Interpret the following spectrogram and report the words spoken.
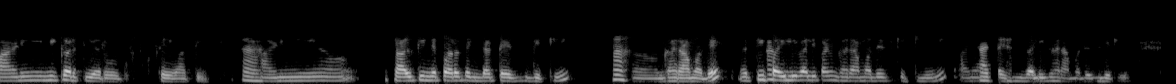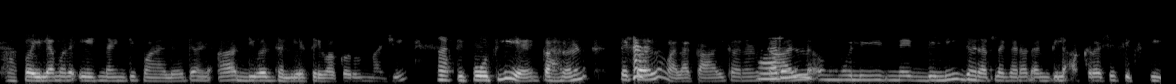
आणि मी करतेय रोज सेवा ती आणि काल तिने परत एकदा टेस्ट घेतली हा. घरामध्ये ती. पहिली वाली पण घरामध्येच घेतलेली आणि. ही वाली घरामध्येच घेतली. पहिल्यामध्ये एट नाईन्टी पण आले होते आणि आठ दिवस झाली आहे सेवा करून माझी. ती पोचली आहे कारण ते कळलं मला काल कारण. काल मुलीने दिली घरातल्या घरात आणि तिला अकराशे सिक्स्टी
